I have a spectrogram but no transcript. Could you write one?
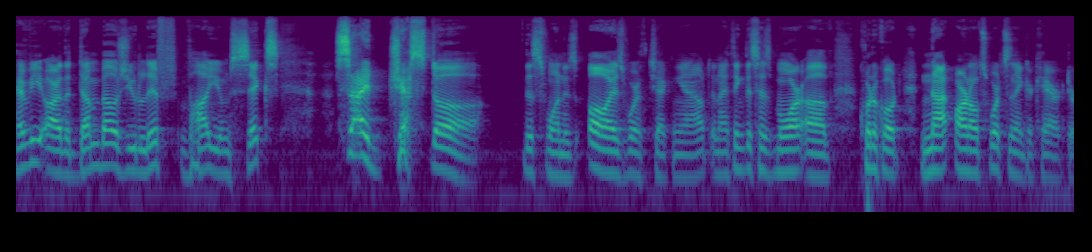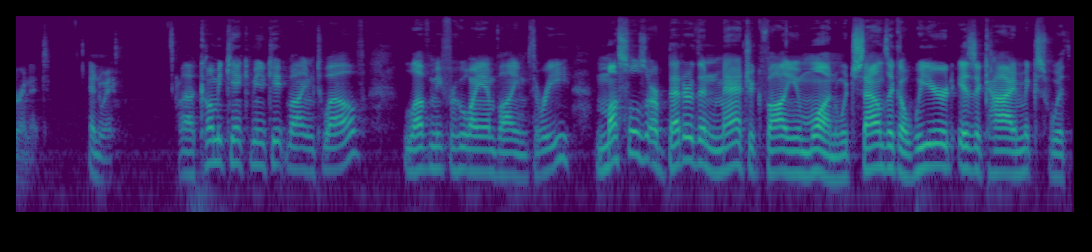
Heavy Are the Dumbbells You Lift, Volume 6. Side Chester. This one is always worth checking out, and I think this has more of quote unquote not Arnold Schwarzenegger character in it. Anyway, Uh, Komi Can't Communicate, Volume 12. Love Me for Who I Am, Volume 3. Muscles Are Better Than Magic, Volume 1, which sounds like a weird isekai mixed with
